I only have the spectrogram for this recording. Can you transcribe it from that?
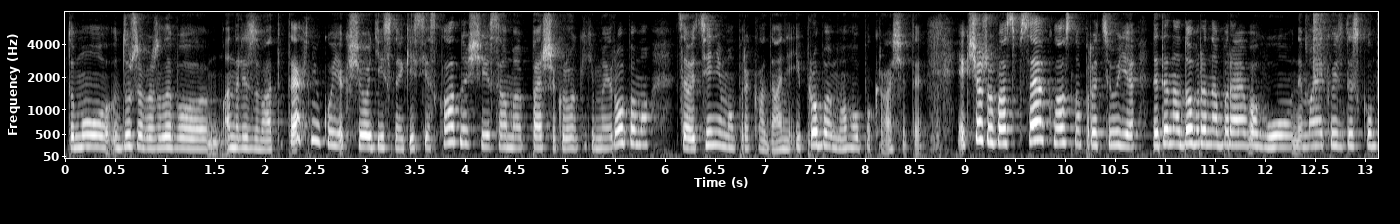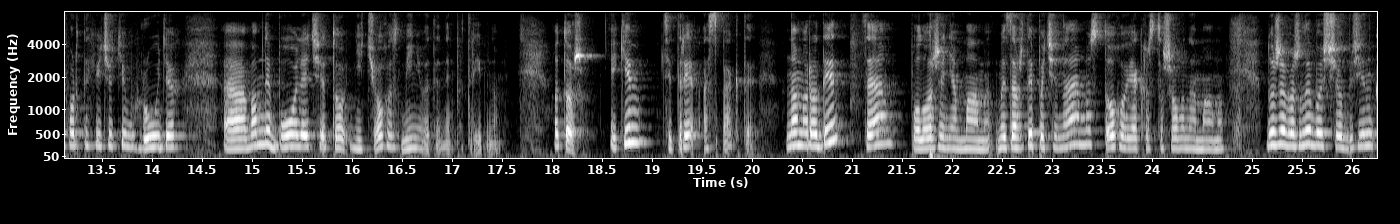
Тому дуже важливо аналізувати техніку. Якщо дійсно якісь є складнощі, саме перший крок, який ми робимо, це оцінюємо прикладання і пробуємо його покращити. Якщо ж у вас все класно працює, дитина добре набирає вагу, немає якихось дискомфортних відчуттів в грудях, е, вам не боляче, то нічого змінювати не потрібно. Отож, які ці три аспекти? Номер один це положення мами. Ми завжди починаємо з того, як розташована мама. Дуже важливо, щоб жінка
